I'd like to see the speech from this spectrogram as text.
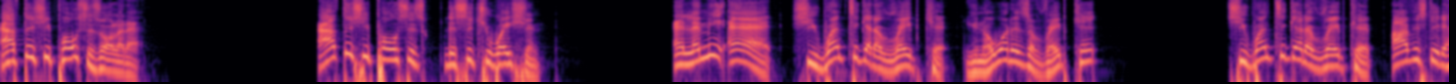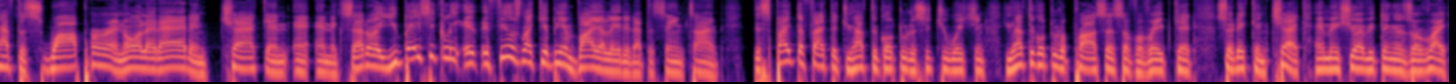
after she posts all of that, after she posts the situation, and let me add, she went to get a rape kit. You know what is a rape kit? She went to get a rape kit obviously they have to swap her and all of that and check and and, and etc you basically it, it feels like you're being violated at the same time. Despite the fact that you have to go through the situation you have to go through the process of a rape kit so they can check and make sure everything is all right.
